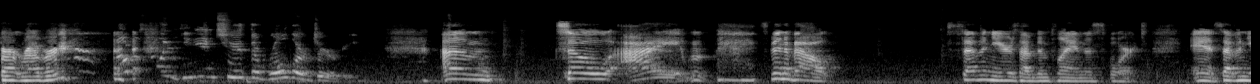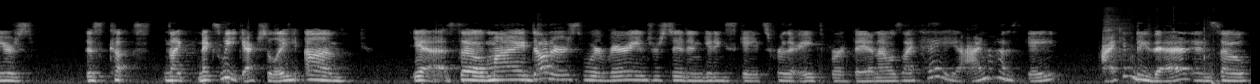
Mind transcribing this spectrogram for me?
burnt rubber. How does one get into the roller derby? Um, so I, it's been about seven years I've been playing this sport, and seven years this cuts like next week actually. Um, yeah, so my daughters were very interested in getting skates for their eighth birthday, and I was like, hey, I know how to skate. I can do that. And so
